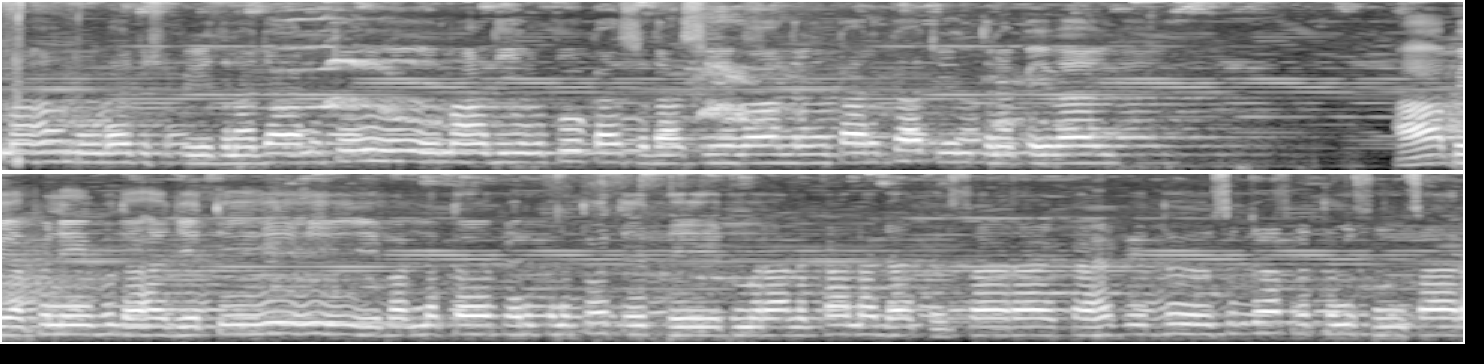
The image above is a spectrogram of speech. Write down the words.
ਮਹਾ ਮੂੜਾ ਕਿਛ ਪੇਦ ਨ ਜਾਣਤ, ਮਹਾਦੇਵ ਕੋ ਕਾ ਸਦਾ ਸੇਵਾ, ਨਿਰੰਕਾਰ ਕਾ ਚਿੰਤਨ ਪੇਵਾ ਆਪ ਆਪਣੇ ਬੁਧਹ ਜੇਤੀ ਬੰਨਤ ਪਿਰਪਨ ਤੋ ਤੇਤੇ, ਤੁਮਰਾ ਲਖਾ ਨ ਜਤ ਸਾਰ ਕਹਿ ਬਿਦ ਸੁਜਾ ਪ੍ਰਥਮ ਸੰਸਾਰ।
